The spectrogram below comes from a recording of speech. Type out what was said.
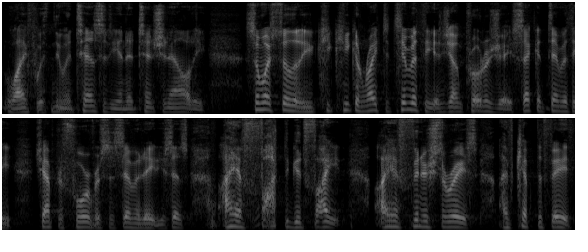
life with new intensity and intentionality. So much so that he, can write to Timothy, his young protege, 2 Timothy chapter 4, verses 7 to 8. He says, I have fought the good fight. I have finished the race. I've kept the faith.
